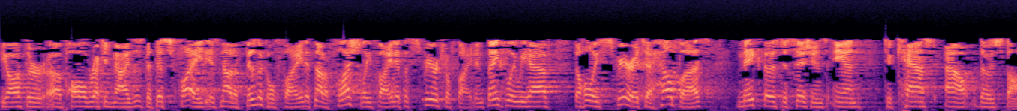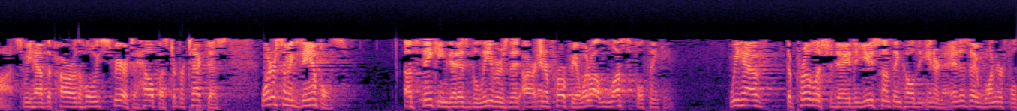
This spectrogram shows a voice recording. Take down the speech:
the author, uh, Paul, recognizes that this fight is not a physical fight, it's not a fleshly fight, it's a spiritual fight. And thankfully we have the Holy Spirit to help us make those decisions and to cast out those thoughts. We have the power of the Holy Spirit to help us, to protect us. What are some examples of thinking that as believers that are inappropriate? What about lustful thinking? We have the privilege today to use something called the internet. It is a wonderful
